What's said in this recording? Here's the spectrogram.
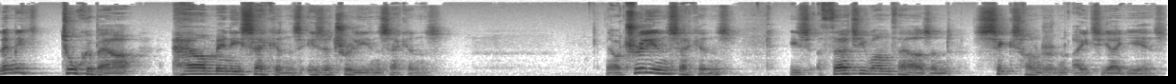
let me talk about how many seconds is a trillion seconds. Now, a trillion seconds is 31,688 years.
